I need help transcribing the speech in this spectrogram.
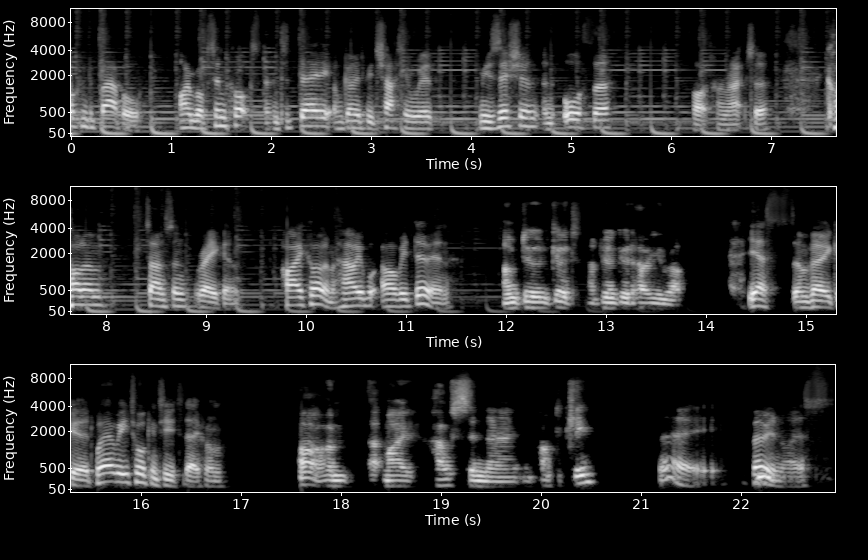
welcome to Babble. I'm Rob Simcox, and today I'm going to be chatting with musician and author, part-time actor, Colm Samson Reagan. Hi, Colum. How are we doing? I'm doing good. I'm doing good. How are you, Rob? Yes, I'm very good. Where are we talking to you today from? Oh, I'm at my house in uh, in Pontyclun. Hey, very mm. nice.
